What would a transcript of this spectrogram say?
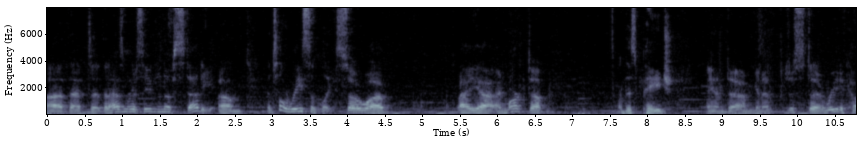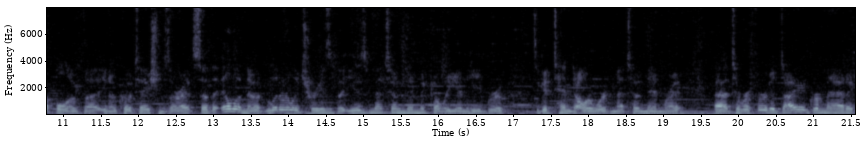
uh, that uh, that hasn't received enough study um, until recently. So uh, I uh, I marked up this page, and uh, I'm gonna just read a couple of you know quotations. All right. So the Ilanot, literally trees, but used metonymically in Hebrew. It's a good ten dollar word metonym, right? to refer to diagrammatic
